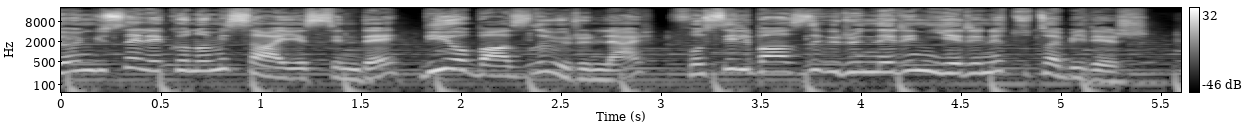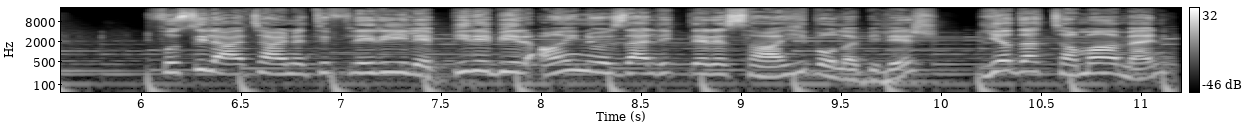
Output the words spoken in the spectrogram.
Döngüsel ekonomi sayesinde biyo bazlı ürünler fosil bazlı ürünlerin yerini tutabilir. Fosil alternatifleriyle birebir aynı özelliklere sahip olabilir ya da tamamen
